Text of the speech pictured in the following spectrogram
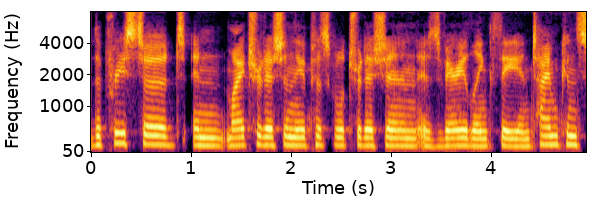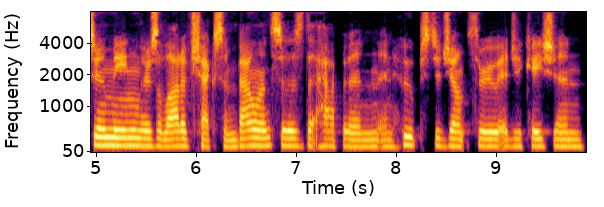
the priesthood in my tradition, the Episcopal tradition, is very lengthy and time consuming. There's a lot of checks and balances that happen and hoops to jump through education.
